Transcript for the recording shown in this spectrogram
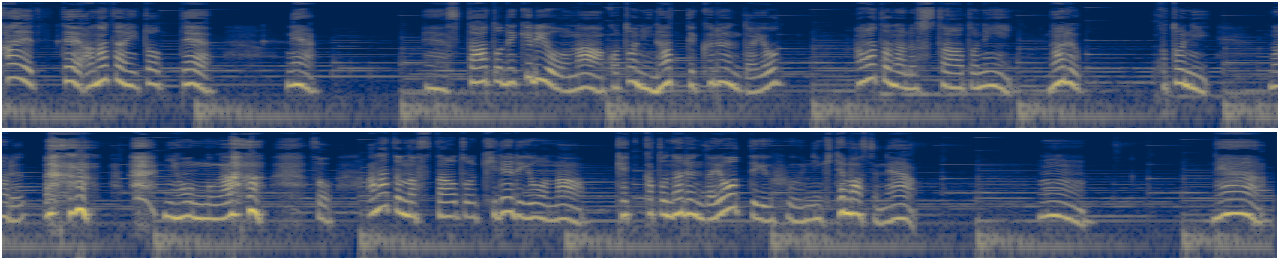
かえってあなたにとって、ね、えー、スタートできるようなことになってくるんだよ。新たなるスタートになることになる 日本語が そう。あなたのスタートを切れるような結果となるんだよっていう風に来てますね。うん。ねえ。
